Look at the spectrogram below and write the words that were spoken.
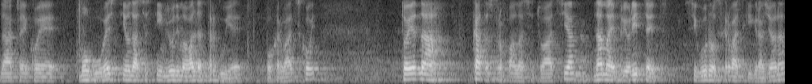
dakle, koje mogu uvesti i onda se s tim ljudima valjda trguje po Hrvatskoj. To je jedna katastrofalna situacija. Nama je prioritet sigurnost hrvatskih građana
